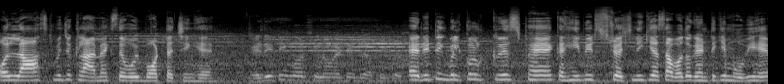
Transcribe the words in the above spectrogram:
और लास्ट में जो क्लाइमैक्स है वो भी बहुत टचिंग है। एडिटिंग और सिनेमाटोग्राफी एडिटिंग बिल्कुल क्रिस्प है कहीं भी स्ट्रेच नहीं किया सवा दो घंटे की मूवी है।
